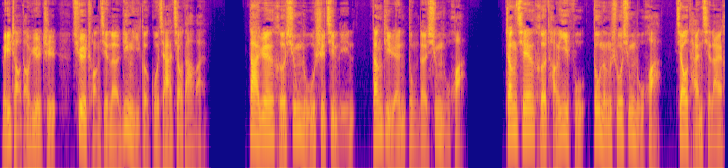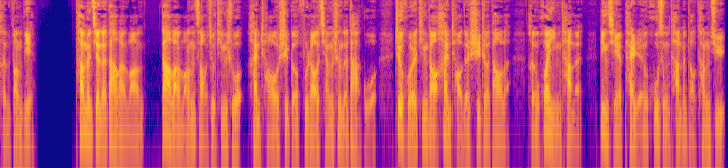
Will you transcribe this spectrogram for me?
没找到月支，却闯进了另一个国家，叫大宛。大渊和匈奴是近邻，当地人懂得匈奴话，张骞和唐义父都能说匈奴话，交谈起来很方便。他们见了大宛王，大宛王早就听说汉朝是个富饶强盛的大国，这会儿听到汉朝的使者到了，很欢迎他们，并且派人护送他们到康居，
